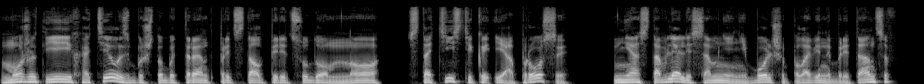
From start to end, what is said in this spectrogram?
Может, ей и хотелось бы, чтобы тренд предстал перед судом, но статистика и опросы не оставляли сомнений, больше половины британцев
